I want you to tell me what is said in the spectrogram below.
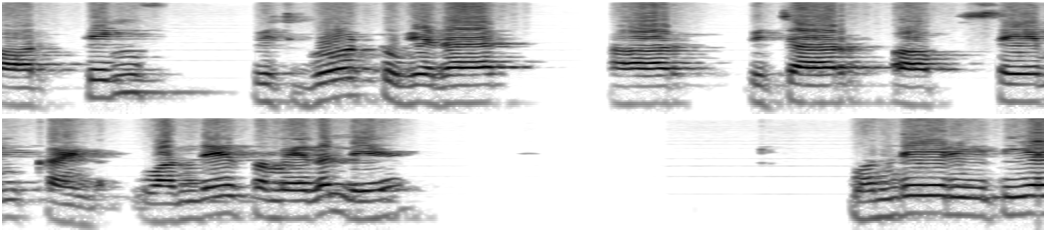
or things which go together or which are of same kind ಒಂದೇ ಸಮಯದಲ್ಲಿ ಒಂದೇ ರೀತಿಯ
